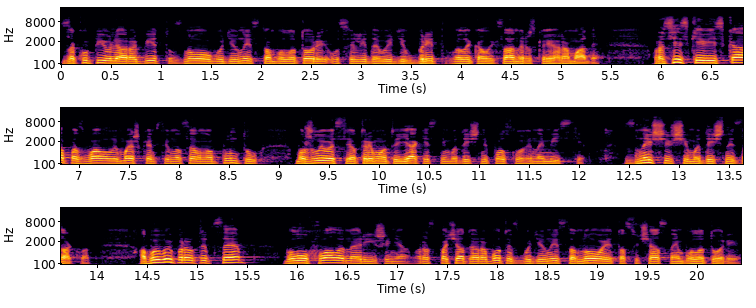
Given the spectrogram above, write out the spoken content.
закупівля робіт з нового будівництва амбулаторій у селі Давидів Брід Великоолександрівської громади. Російські війська позбавили мешканців населеного пункту можливості отримувати якісні медичні послуги на місці, знищивши медичний заклад. Аби виправити це, було ухвалено рішення розпочати роботи з будівництва нової та сучасної амбулаторії.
